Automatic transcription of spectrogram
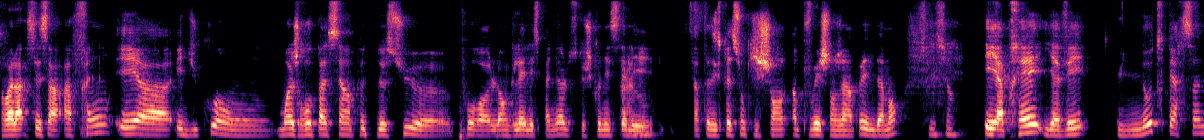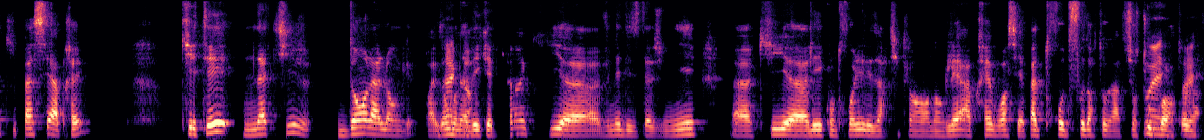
Voilà, c'est ça, à fond. Et, euh, et, du coup, moi, je repassais un peu dessus euh, pour l'anglais, l'espagnol, parce que je connaissais les... certaines expressions qui pouvaient changer un peu, évidemment. Sûr. Et après, il y avait une autre personne qui passait après, qui était native dans la langue. Par exemple, on avait quelqu'un qui euh, venait des États-Unis, qui allait contrôler les articles en, anglais après, voir s'il n'y a pas trop de fautes d'orthographe, surtout pour l'orthographe.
